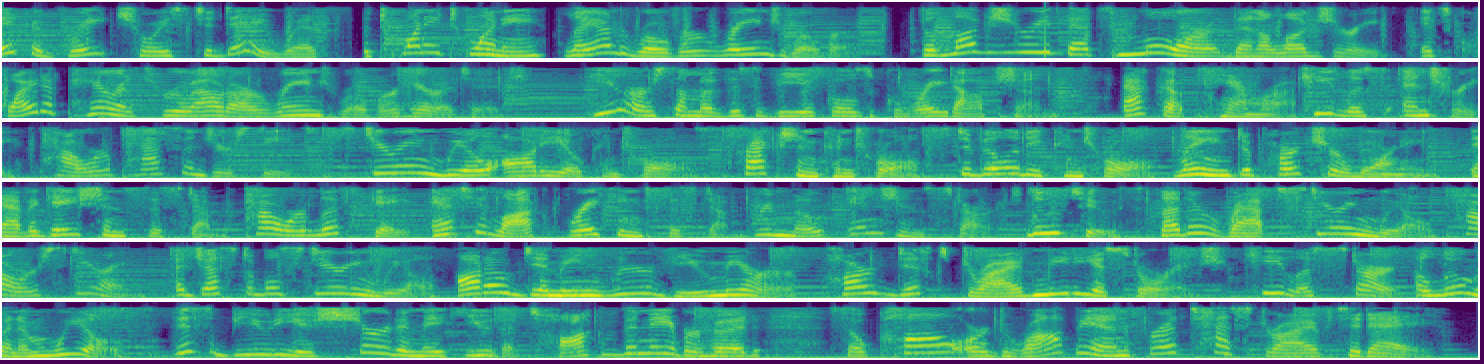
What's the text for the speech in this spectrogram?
Make a great choice today with the 2020 Land Rover Range Rover. The luxury that's more than a luxury. It's quite apparent throughout our Range Rover heritage. Here are some of this vehicle's great options. Backup camera, keyless entry, power passenger seat, steering wheel audio controls, traction control, stability control, lane departure warning, navigation system, power liftgate, anti-lock braking system, remote engine start, Bluetooth, leather wrapped steering wheel, power steering, adjustable steering wheel, auto dimming rear view mirror, hard disk drive media storage, keyless start, aluminum wheels. This beauty is sure to make you the talk of the neighborhood, so call or drop in for a test drive today.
